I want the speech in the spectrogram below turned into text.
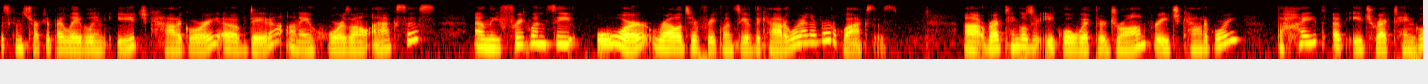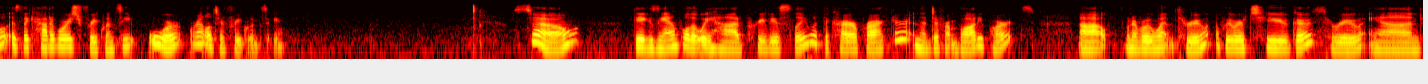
is constructed by labeling each category of data on a horizontal axis and the frequency or relative frequency of the category on the vertical axis. Uh, rectangles of equal width are drawn for each category. The height of each rectangle is the category's frequency or relative frequency. So, the example that we had previously with the chiropractor and the different body parts, uh, whenever we went through, if we were to go through and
